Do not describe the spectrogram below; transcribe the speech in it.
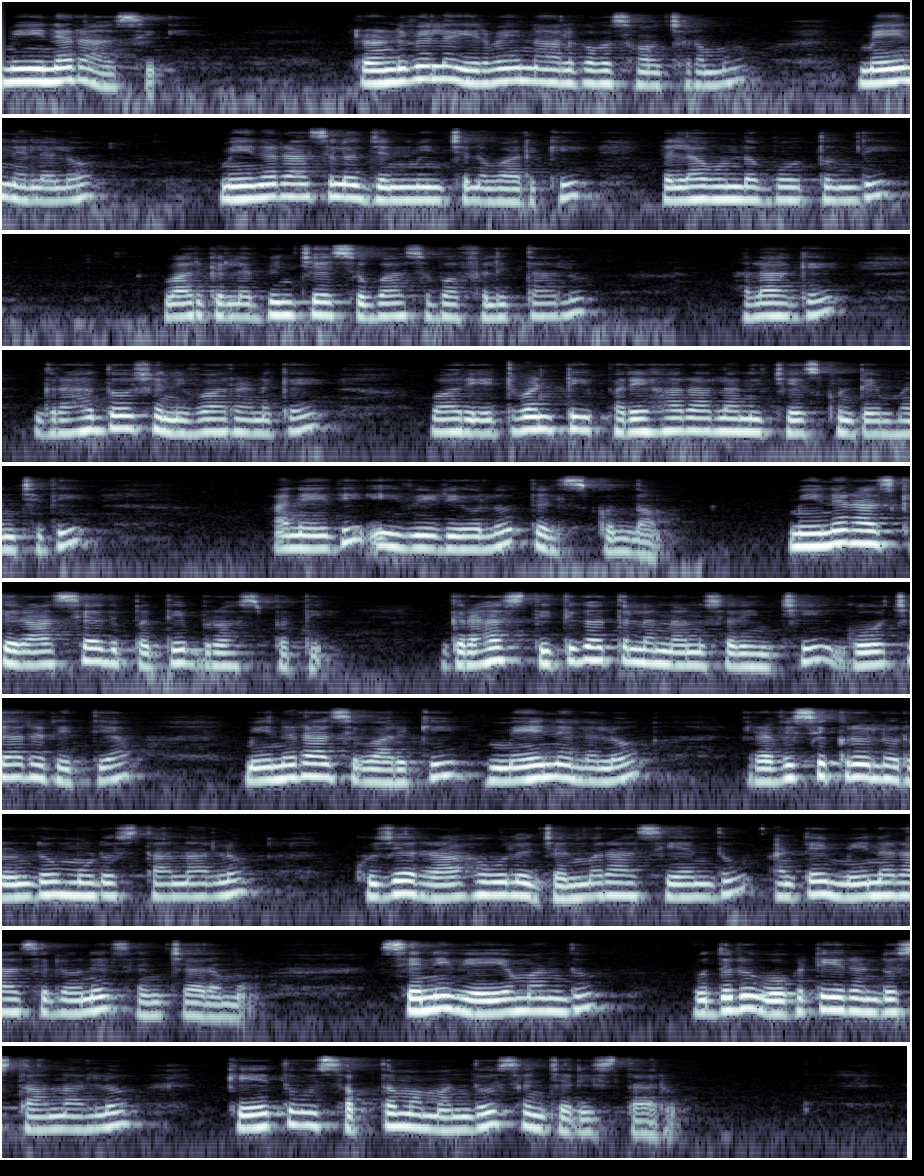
మీనరాశి. రెండు వేల ఇరవై నాలుగవ సంవత్సరము మే నెలలో మీనరాశిలో జన్మించిన వారికి ఎలా ఉండబోతుంది? వారికి లభించే శుభాశుభ ఫలితాలు అలాగే గ్రహదోష నివారణకై వారు ఎటువంటి పరిహారాలను చేసుకుంటే మంచిది అనేది ఈ వీడియోలో తెలుసుకుందాం. మీనరాశికి రాశ్యాధిపతి బృహస్పతి. గ్రహ స్థితిగతులను అనుసరించి గోచార రీత్యా మీనరాశి వారికి మే నెలలో రవిశుక్రులు రెండు మూడు స్థానాల్లో కుజ రాహువులు జన్మరాశి ఎందు అంటే మీనరాశిలోనే సంచారము. శని వ్యయమందు బుధుడు ఒకటి రెండు స్థానాల్లో కేతువు సప్తమ మందు సంచరిస్తారు.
